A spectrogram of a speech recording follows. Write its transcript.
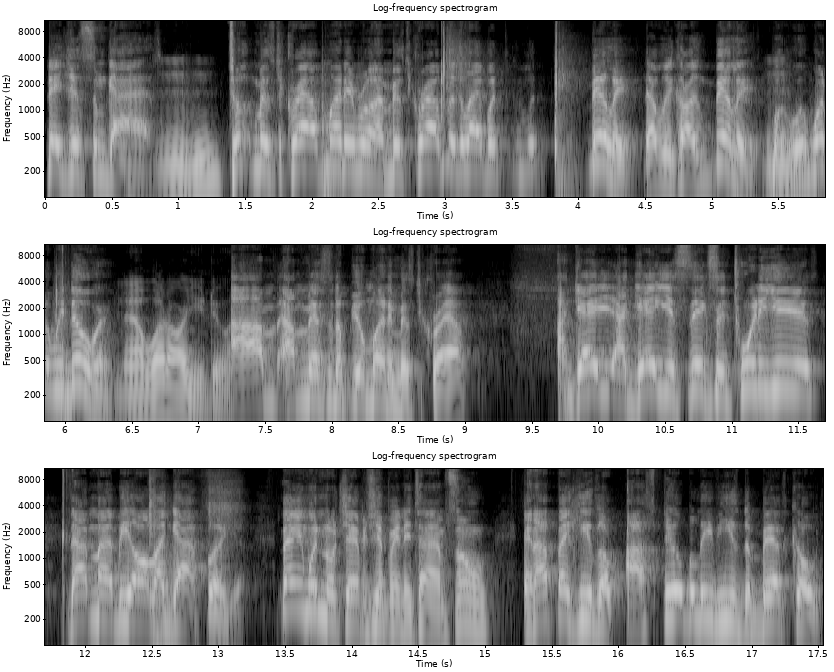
They just some guys. Mm-hmm. Took Mr. Kraft money run. Mr. Kraft looking like what, what Billy. That we call him Billy. What, mm-hmm. what are we doing? Now, what are you doing? I'm, I'm messing up your money, Mr. Kraft. I gave you, I gave you six in 20 years. That might be all I got for you. They ain't winning no championship anytime soon. And I think he's a. I still believe he's the best coach.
